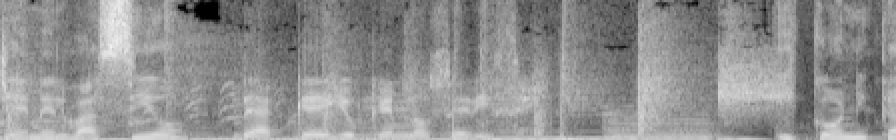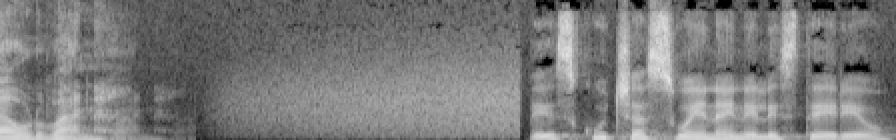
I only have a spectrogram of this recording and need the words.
llene el vacío de aquello que no se dice. Icónica urbana. Escucha suena en el estéreo.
